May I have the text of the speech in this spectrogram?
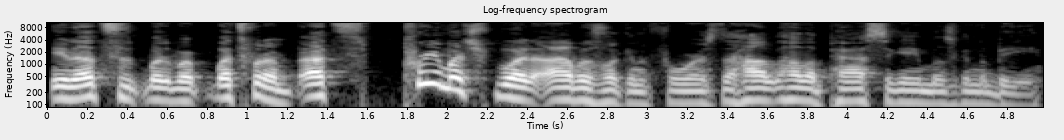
You know, that's what that's what I'm, that's pretty much what I was looking for is the how how the passing game was going to be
